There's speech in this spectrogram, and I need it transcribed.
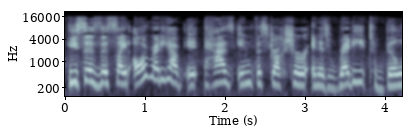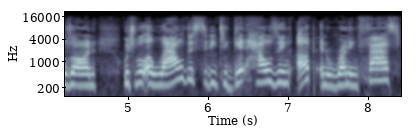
He says the site already have it has infrastructure and is ready to build on, which will allow the city to get housing up and running fast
